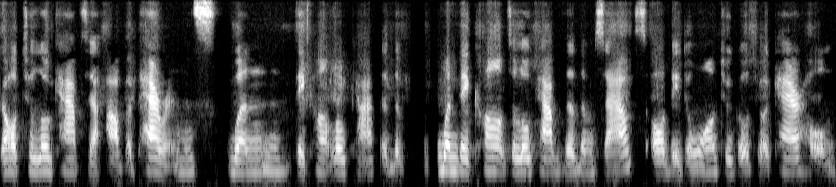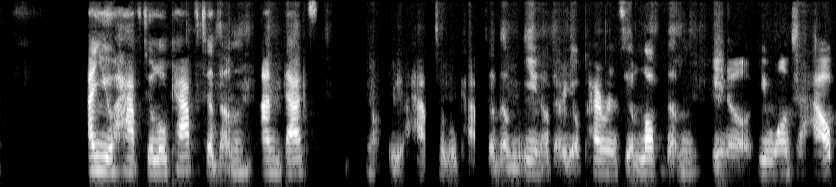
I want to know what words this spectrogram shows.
got to look after our parents when they can't look after the when they can't look after themselves or they don't want to go to a care home, and you have to look after them, and that's you, know, you have to look after them. You know, they're your parents. You love them. You know, you want to help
